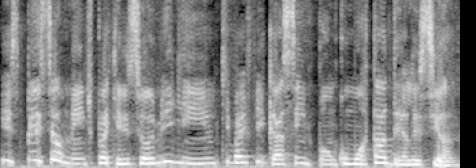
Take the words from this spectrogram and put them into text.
Especialmente para aquele seu amiguinho que vai ficar sem pão com mortadela esse ano.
